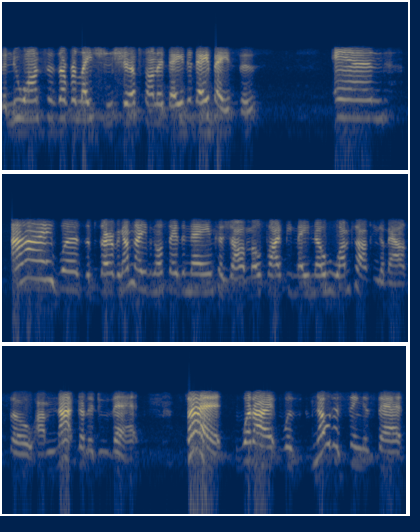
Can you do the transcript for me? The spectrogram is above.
the nuances of relationships on a day-to-day basis. And I was observing, I'm not even going to say the name because y'all most likely may know who I'm talking about, so I'm not going to do that. But what I was noticing is that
